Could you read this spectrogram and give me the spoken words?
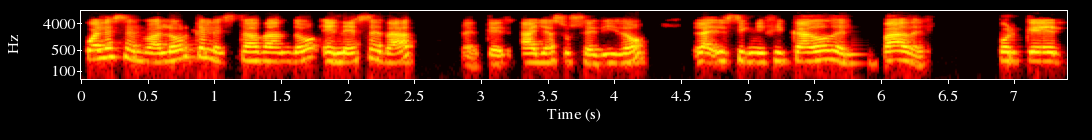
cuál es el valor que le está dando en esa edad que haya sucedido el significado del padre, porque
